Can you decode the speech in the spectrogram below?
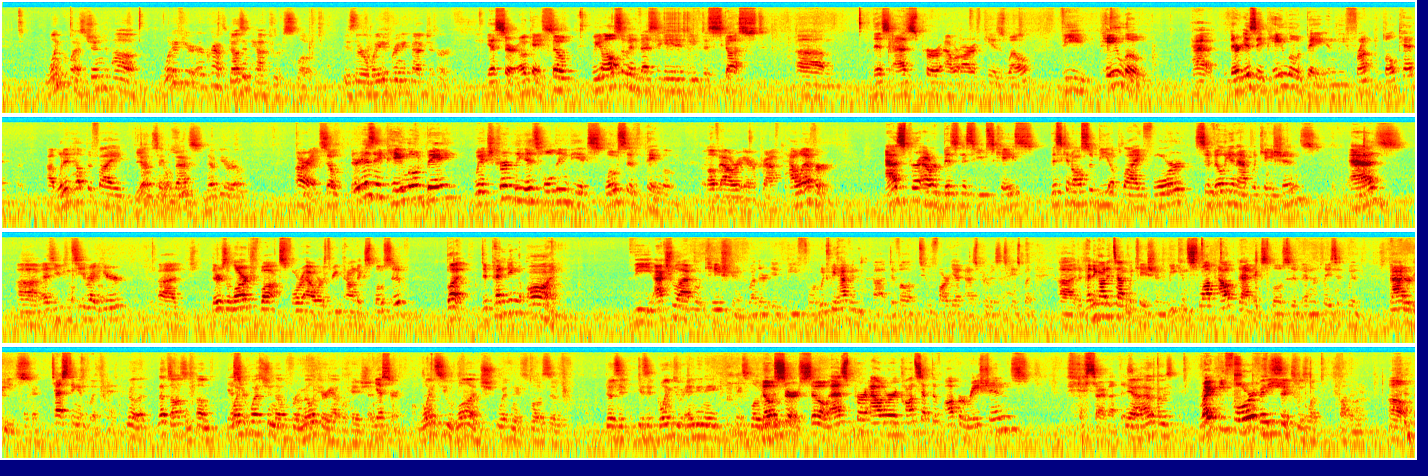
One question, uh, what if your aircraft doesn't have to explode? Is there a way to bring it back to Earth? Yes, sir. Okay, so we also investigated, we've discussed um, this as per our RFP as well. The payload, ha- there is a payload bay in the front bulkhead. Uh, Would it help if I circle back? around. All right, so there is a payload bay which currently is holding the explosive payload of our aircraft. However, as per our business use case, this can also be applied for civilian applications as, uh, as you can see right here, uh, there's a large box for our three pound explosive, but depending on the actual application, whether it be for, which we haven't uh, developed too far yet as per business case, but uh, depending on its application, we can swap out that explosive and replace it with batteries, Okay. testing equipment. No, that, that's awesome. Um, Yes, one sir. question though, for a military application. Yes, sir. Once you launch with an explosive, does it, is it going to end in a explosion? No, sir. So as per our concept of operations, sorry about this. Yeah, I, I was, Right before the. phase six was what bothered me. Oh,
